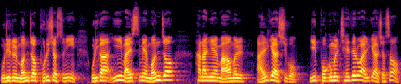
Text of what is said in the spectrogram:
우리를 먼저 부르셨으니 우리가 이 말씀에 먼저 하나님의 마음을 알게 하시고 이 복음을 제대로 알게 하셔서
